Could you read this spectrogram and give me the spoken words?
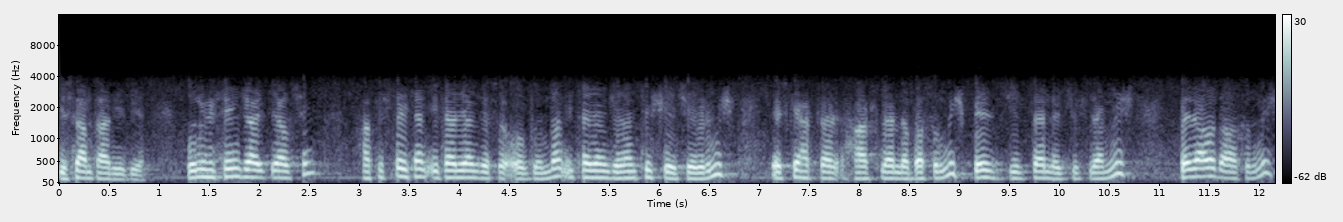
İslam tarihi diye. Bunu Hüseyin Cahit Yalçın hapisteyken İtalyancası olduğundan İtalyancadan Türkçe'ye çevirmiş. Eski harfler, harflerle basılmış, bez ciltlerle ciltlenmiş, bedava dağıtılmış.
